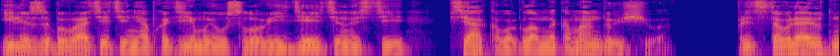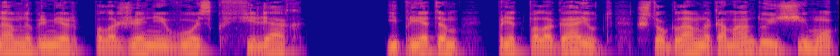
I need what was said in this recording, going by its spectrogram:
или забывать эти необходимые условия деятельности всякого главнокомандующего, представляют нам, например, положение войск в филях и при этом предполагают, что главнокомандующий мог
